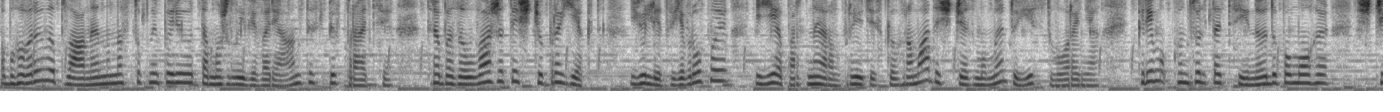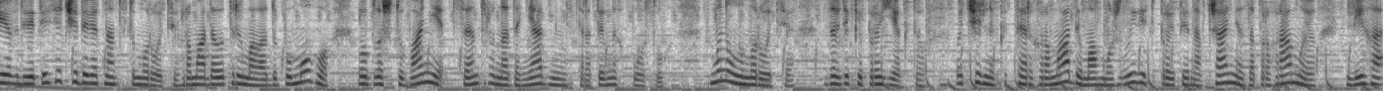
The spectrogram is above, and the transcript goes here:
обговорили плани на наступний період та можливі варіанти співпраці. Треба зауважити, що проєкт Юліт з Європою є партнером приютівської громади ще з моменту її створення. Крім консультаційної допомоги, ще в 2019 році громада отримала допомогу в облаштуванні центру надання адміністративних послуг. В минулому році, завдяки проєкту, очільник тергромади мав можливість пройти навчання за програмою Ліга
